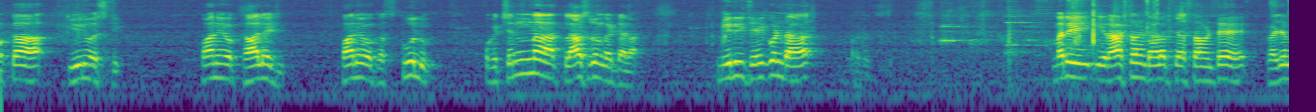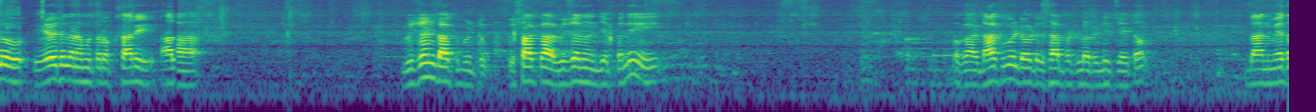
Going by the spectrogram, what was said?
ఒక్క యూనివర్సిటీ పాని ఒక కాలేజీ పాని ఒక స్కూలు ఒక చిన్న క్లాస్ రూమ్ కట్టారా? మీరు చేయకుండా మరి ఈ రాష్ట్రాన్ని డెవలప్ చేస్తామంటే ప్రజలు ఏ విధంగా నమ్ముతారు ఒకసారి అలా విజన్ డాక్యుమెంట్ విశాఖ విజన్ అని చెప్పని ఒక డాక్యుమెంట్ ఒకటి విశాఖపట్నంలో రిలీజ్ చేయటం. దాని మీద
